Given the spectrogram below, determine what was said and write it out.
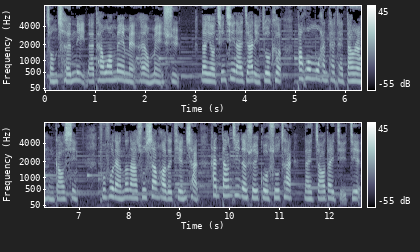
从城里来探望妹妹还有妹婿。那有亲戚来家里做客，帕霍木和太太当然很高兴。夫妇俩都拿出上好的田产和当季的水果蔬菜来招待姐姐。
